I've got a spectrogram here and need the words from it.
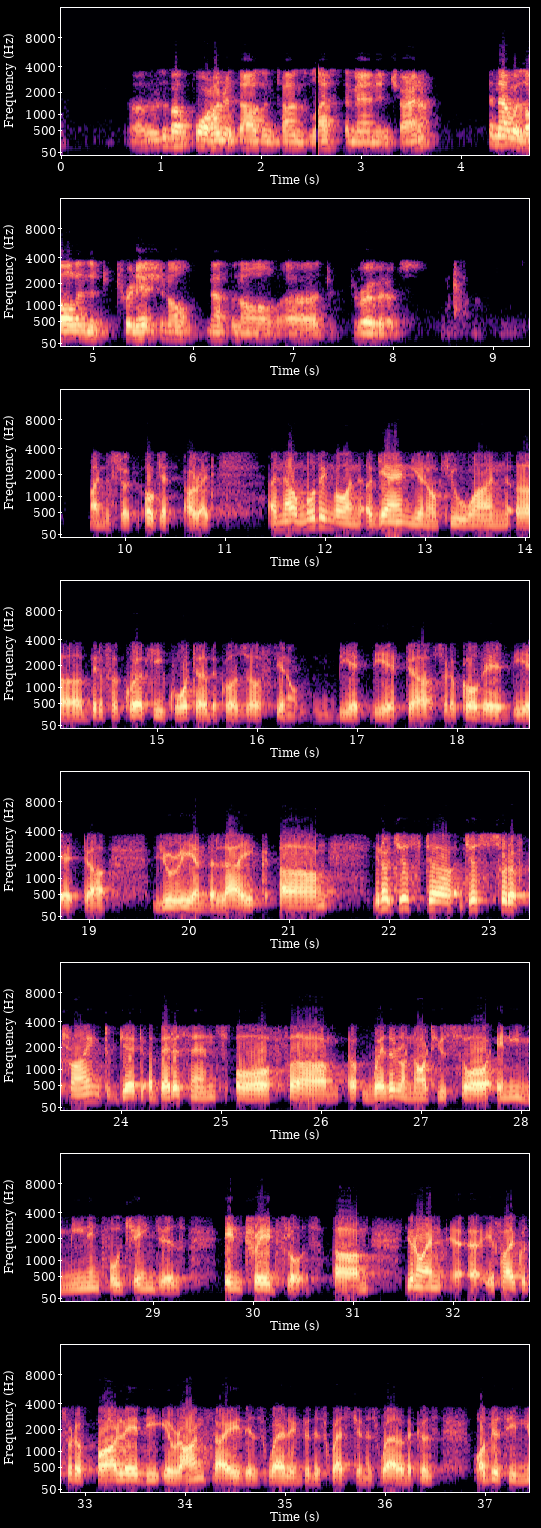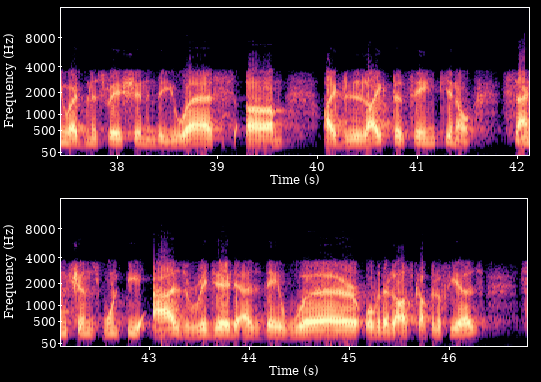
uh, there was about 400,000 tons less demand in China, and that was all in the traditional methanol uh, derivatives. Understood. Okay. All right. And now moving on, again, you know, Q1, a uh, bit of a quirky quarter because of, you know, be it be it uh, sort of COVID, be it uh, Uri and the like. Um, you know, just just sort of trying to get a better sense of um, whether or not you saw any meaningful changes in trade flows. Um, You know, and uh, uh, if I could sort of parlay the Iran side as well into this question as well, because obviously new administration in the U.S., um, I'd like to think, you know, sanctions won't be as rigid as they were over the last couple of years.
